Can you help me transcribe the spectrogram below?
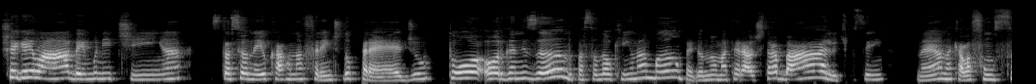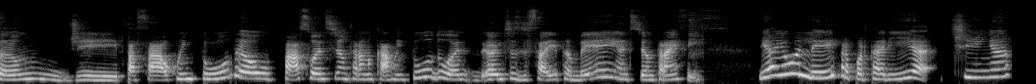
cheguei lá, bem bonitinha, estacionei o carro na frente do prédio, tô organizando, passando alquinho na mão, pegando meu material de trabalho, tipo assim, né, naquela função de passar álcool em tudo, eu passo antes de entrar no carro em tudo, an antes de sair também, antes de entrar, enfim. E aí eu olhei para a portaria, tinha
